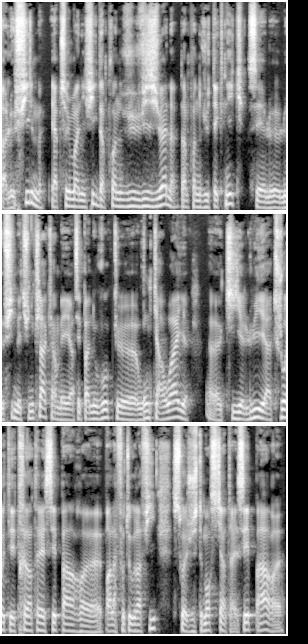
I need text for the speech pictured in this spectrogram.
Enfin, le film est absolument magnifique d'un point de vue visuel, d'un point de vue technique. C'est le, le film est une claque, hein, mais c'est pas nouveau que Wong Kar Wai, qui lui a toujours été très intéressé par par la photographie, soit justement si intéressé par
